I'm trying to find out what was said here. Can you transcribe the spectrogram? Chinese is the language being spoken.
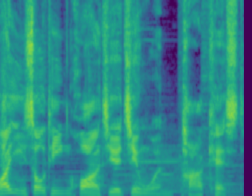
欢迎收听《华尔街见闻》Podcast。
